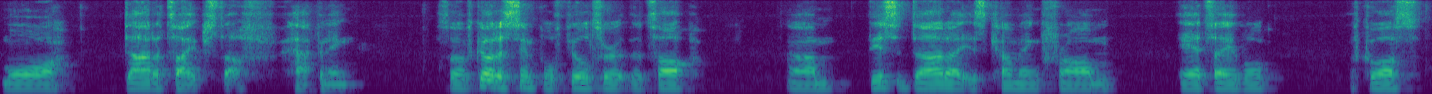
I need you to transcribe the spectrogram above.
more data type stuff happening. So I've got a simple filter at the top. Um, this data is coming from Airtable, of course.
